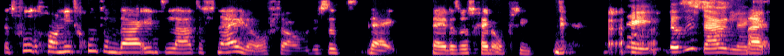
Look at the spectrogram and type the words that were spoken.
het voelde gewoon niet goed om daarin te laten snijden of zo. Dus dat, nee, nee dat was geen optie. Nee, dat is duidelijk. Nee.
